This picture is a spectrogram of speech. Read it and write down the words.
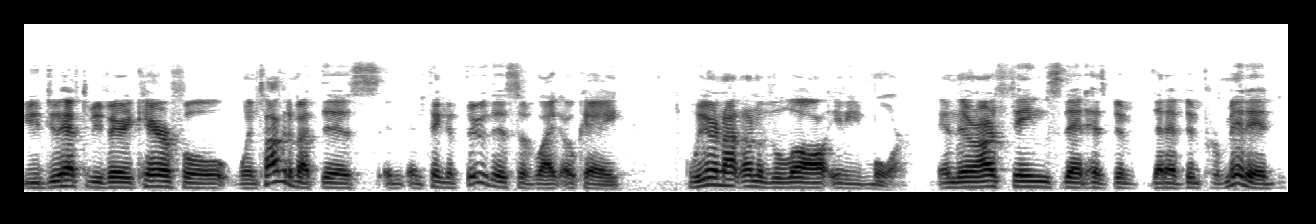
you do have to be very careful when talking about this and, and thinking through this of like, okay, we are not under the law anymore, and there are things that has been that have been permitted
